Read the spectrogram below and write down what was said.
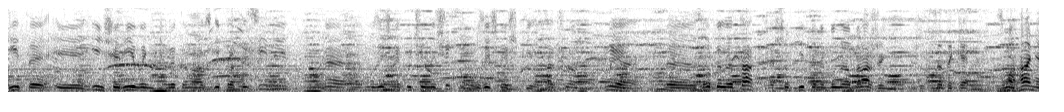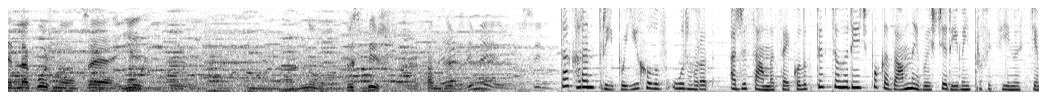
діти і інший рівень виконавський професійний е, музичних училищ і музичних шкіл. Так що ми е, зробили так, щоб діти не були ображені, що це таке змагання для кожного, це є ну, престиж там, де і ми всім. Так гран-прі поїхало в Ужгород, адже саме цей колектив цьогоріч показав найвищий рівень професійності.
